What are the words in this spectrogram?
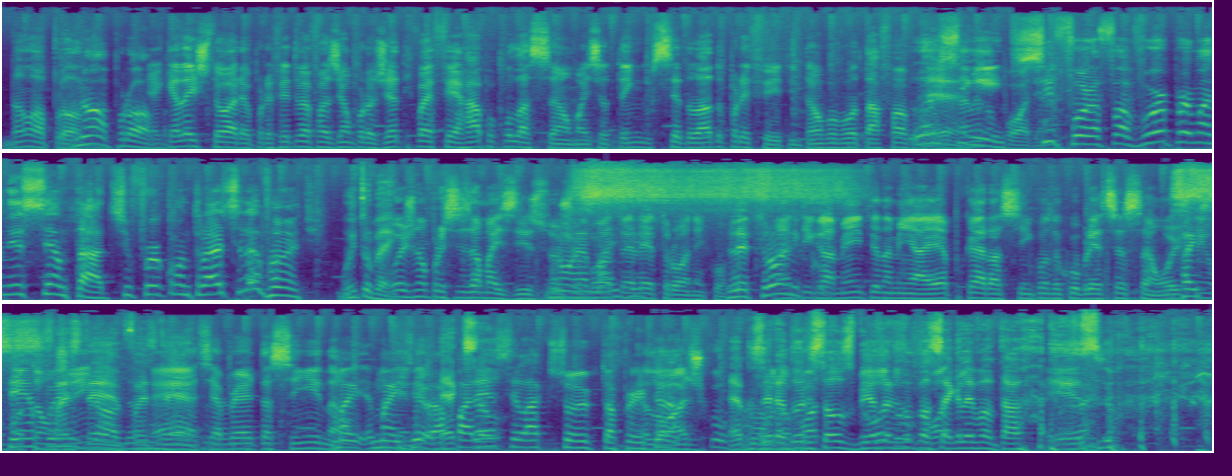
não aprova. não aprova. É aquela história, o prefeito vai fazer um projeto que vai ferrar a população, mas eu tenho que ser do lado do prefeito, então eu vou votar a favor. É o Senão não seguinte, pode, se né? for a favor, permaneça sentado. Se for contrário, se levante. Muito bem. Hoje não precisa mais disso, hoje Não o é voto mais é isso. eletrônico. Eletrônico? Antigamente, na minha época, era assim quando eu cobria a sessão. Hoje Faz tem um tempo, botãozinho. hein, Reginaldo? faz é, tempo. se aperta assim e não. mas mas eu- É que aparece lá que sou eu que tô É apertando. lógico. É que os vereadores são os mesmos, eles não conseguem levantar. Isso.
